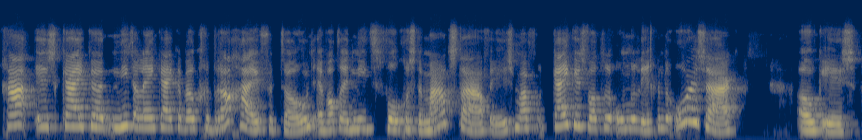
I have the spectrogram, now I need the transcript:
Ga eens kijken, niet alleen kijken welk gedrag hij vertoont en wat er niet volgens de maatstaven is, maar kijk eens wat de onderliggende oorzaak ook is.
